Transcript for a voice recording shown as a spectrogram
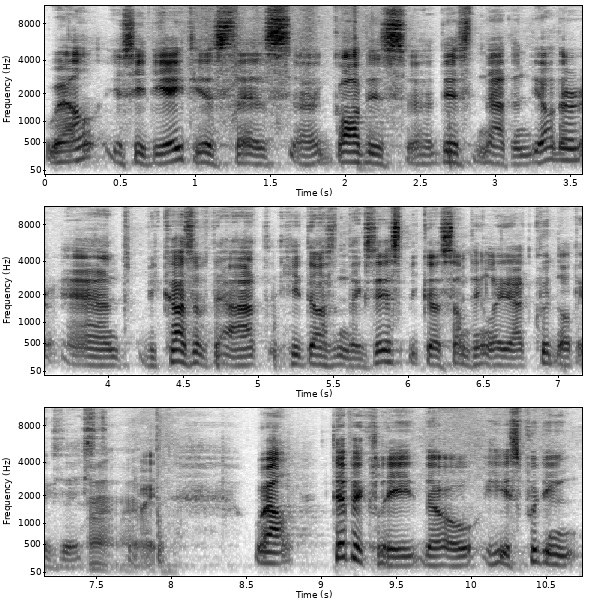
Well, you see, the atheist says uh, God is uh, this, and that, and the other, and because of that, he doesn't exist because something like that could not exist, right? right. right? Well, typically, though, he's putting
